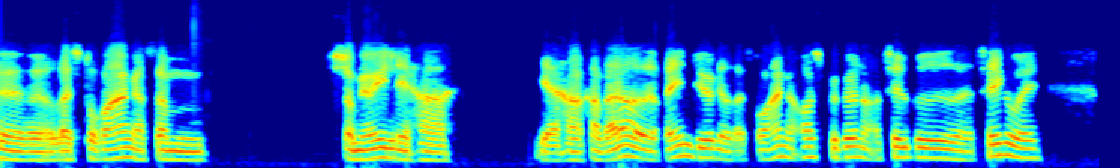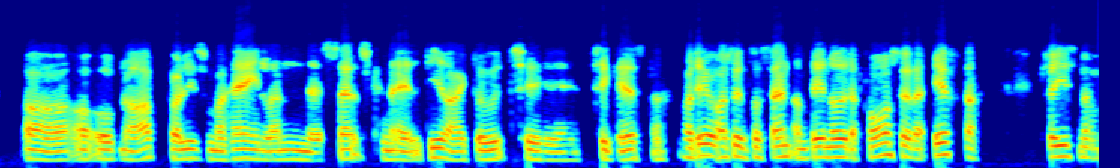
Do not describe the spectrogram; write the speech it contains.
øh, restauranter, som, som jo egentlig har, ja, har, har været rendyrkede restauranter, også begynder at tilbyde uh, takeaway og, og åbner op for ligesom at have en eller anden øh, salgskanal direkte ud til, til gæster. Og det er jo også interessant, om det er noget, der fortsætter efter krisen, om,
